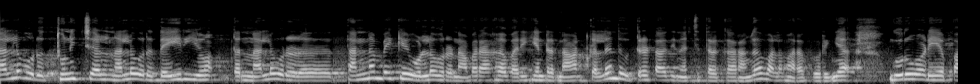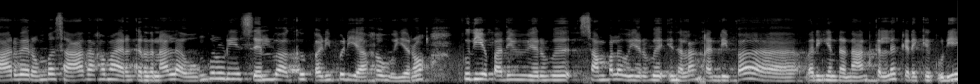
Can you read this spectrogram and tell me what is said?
நல்ல ஒரு துணிச்சல் நல்ல ஒரு தைரியம் தன் நல்ல ஒரு தன்னம்பிக்கை உள்ள ஒரு நபராக வருகின்ற நாட்களில் இந்த உத்திரட்டாதி நட்சத்திரக்காரங்க வலம் வர போகிறீங்க குருவோடைய பார்வை ரொம்ப சாதகமாக இருக்கிறதுனால உங்களுடைய செல்வாக்கு படிப்படியாக உயரும். புதிய பதவி உயர்வு சம்பள உயர்வு இதெல்லாம் கண்டிப்பாக வருகின்ற நாட்களில் கிடைக்கக்கூடிய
